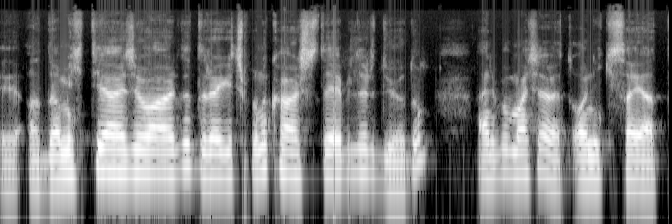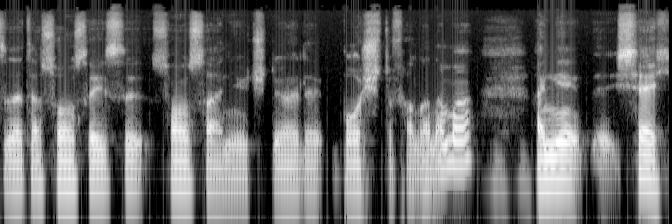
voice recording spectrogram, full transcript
e, adam ihtiyacı vardı. Dragic bunu karşılayabilir diyordum. Hani bu maç evet 12 sayı attı zaten son sayısı son saniye üçlü öyle boştu falan ama hani e, şey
